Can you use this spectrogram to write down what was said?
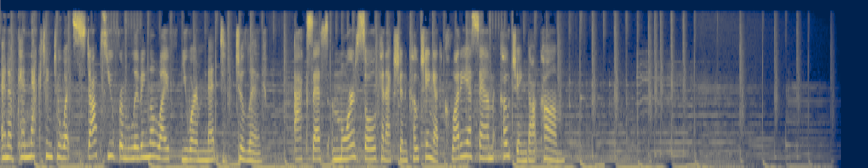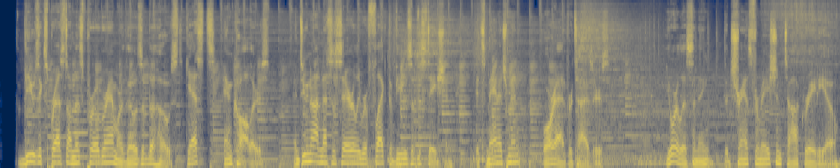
and of connecting to what stops you from living the life you are meant to live. Access more soul connection coaching at claudiasamcoaching.com. Views expressed on this program are those of the host, guests, and callers, and do not necessarily reflect the views of the station, its management, or advertisers. You're listening to Transformation Talk Radio.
